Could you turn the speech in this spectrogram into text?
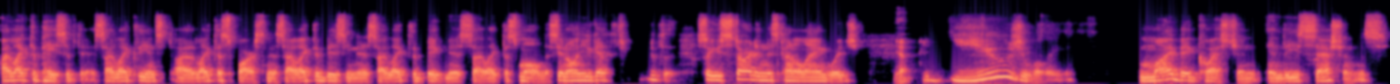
I like the pace of this. I like the inst- I like the sparseness. I like the busyness. I like the bigness. I like the smallness. You know, and you get so you start in this kind of language. Yeah. Usually, my big question in these sessions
